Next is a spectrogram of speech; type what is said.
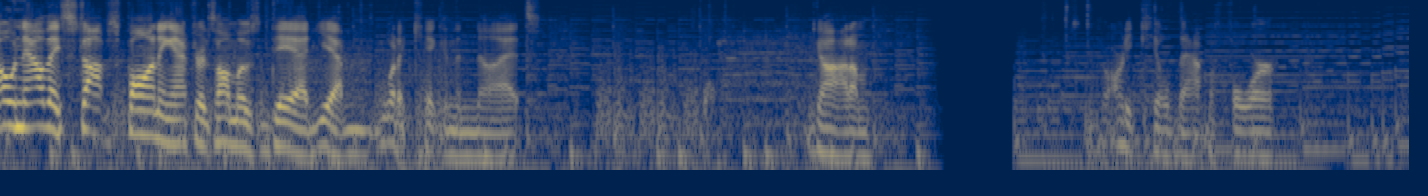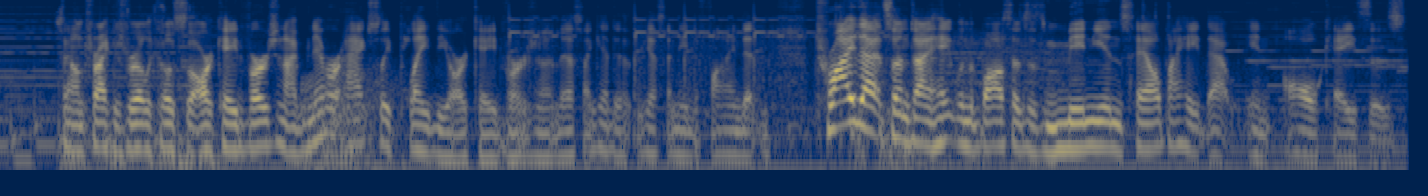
Oh, now they stop spawning after it's almost dead. Yeah, what a kick in the nuts. Got him. I've already killed that before. Soundtrack is really close to the arcade version. I've never actually played the arcade version of this. I guess I guess I need to find it. Try that sometime. I hate when the boss has his minions help. I hate that in all cases.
